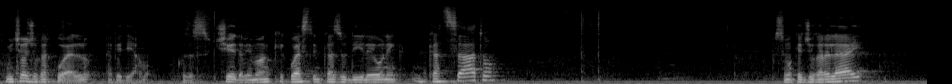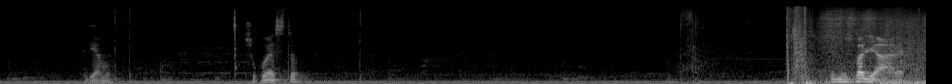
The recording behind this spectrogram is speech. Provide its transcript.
Cominciamo a giocare quello e vediamo cosa succede. Abbiamo anche questo in caso di leone incazzato. Possiamo anche giocare lei. Vediamo. Su questo. Per non sbagliare.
